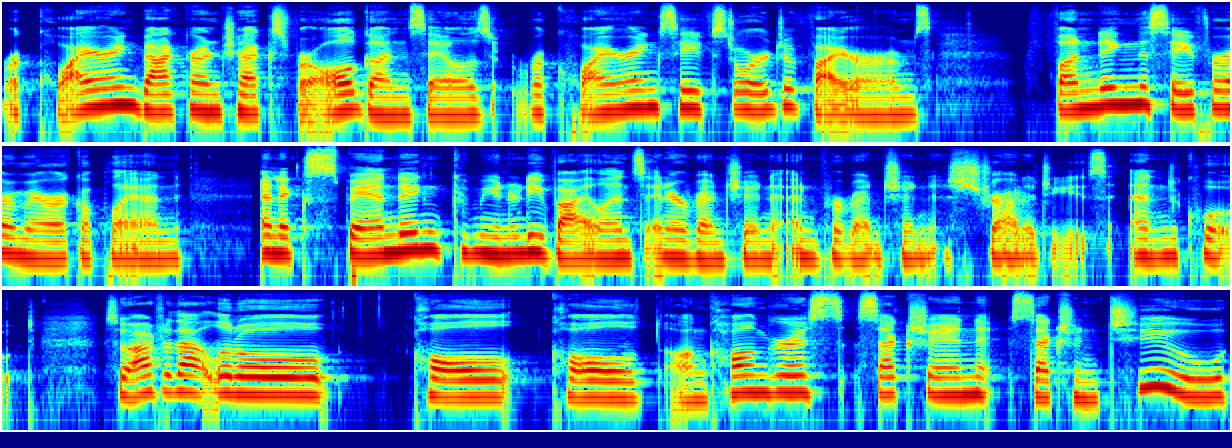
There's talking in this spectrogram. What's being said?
requiring background checks for all gun sales, requiring safe storage of firearms, funding the Safer America Plan, and expanding community violence intervention and prevention strategies end quote. So after that little call call on congress section section 2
